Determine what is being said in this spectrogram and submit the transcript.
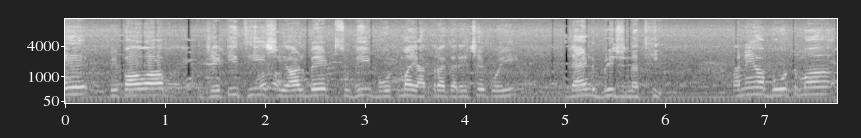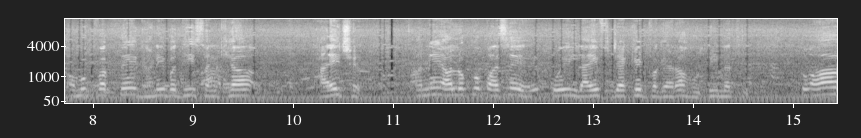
એ પીપાવા જેટીથી શિયાળબેટ સુધી બોટમાં યાત્રા કરે છે. કોઈ લેન્ડ બ્રિજ નથી. અને આ બોટમાં અમુક વખતે ઘણી બધી સંખ્યા થાય છે અને આ લોકો પાસે કોઈ લાઈફ જેકેટ વગેરે હોતી નથી. તો આ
